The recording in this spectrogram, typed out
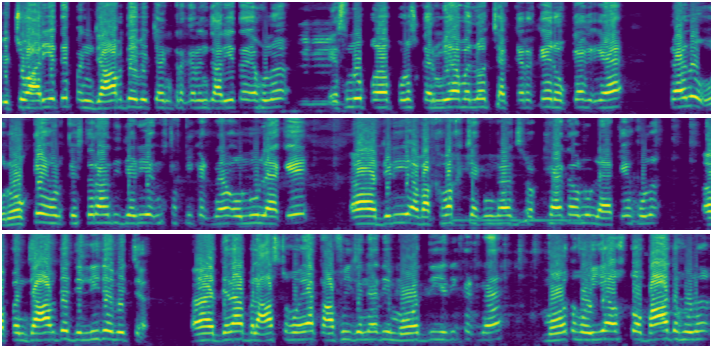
ਵਿੱਚੋਂ ਆ ਰਹੀ ਹੈ ਤੇ ਪੰਜਾਬ ਦੇ ਵਿੱਚ ਐਂਟਰ ਕਰਨ ਜਾ ਰਹੀ ਹੈ ਤੇ ਹੁਣ ਇਸ ਨੂੰ ਪ- ਪੁਲਿਸ ਕਰਮੀਆਂ ਵੱਲੋਂ ਚੈੱਕ ਕਰਕੇ ਰੋਕਿਆ ਗਿਆ ਹੈ। ਤਾਂ ਇਹਨੂੰ ਰੋਕ ਕੇ ਹੁਣ ਕਿਸ ਤਰ੍ਹਾਂ ਦੀ ਜਿਹੜੀ ਅਨਸਟੱਕੀ ਘਟਨਾ ਹੈ ਉਹਨੂੰ ਲੈ ਕੇ, ਅਹ, ਜਿਹੜੀ ਵੱਖ-ਵੱਖ ਚੈਕਿੰਗ ਸੁਰੱਖਿਆ ਹੈ ਤਾਂ ਉਹਨੂੰ ਲੈ ਕੇ ਹੁਣ, ਅਹ, ਪੰਜਾਬ ਦੇ ਦਿੱਲੀ ਦੇ ਵਿੱਚ, ਅਹ, ਜਿਹੜਾ ਬਲਾਸਟ ਹੋਇਆ, ਕਾਫੀ ਜਣਿਆਂ ਦੀ ਮੌਤ ਦੀ ਜਿਹੜੀ ਘਟਨਾ ਹੈ, ਮੌਤ ਹੋਈ ਹੈ। ਉਸ ਤੋਂ ਬਾਅਦ ਹੁਣ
